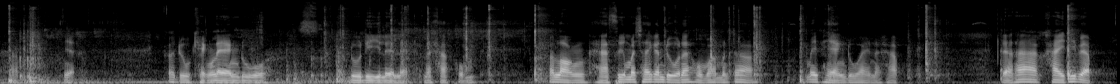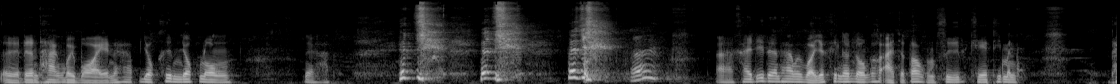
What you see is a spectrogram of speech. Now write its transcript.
นะครับเนี่ยก็ดูแข็งแรงดูดูดีเลยแหละนะครับ ผมก็ลองหาซื้อมาใช้กันดูนะ ผมว่ามันก็ไม่แพงด้วยนะครับ แต่ถ้าใครที่แบบเออเดินทางบ่อยๆนะครับ ยกขึ้นยกลง นะครับใครที่เดินทางบ่อยๆยกขึ้นยกลงก็อาจจะต้องซื้อเคสที่มันแพ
